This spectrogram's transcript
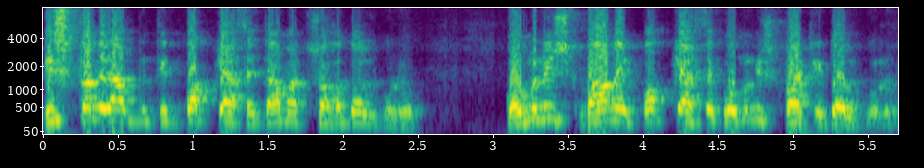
ইসলামী রাজনীতির পক্ষে আছে জামাত সহ দলগুলো। কমিউনিস্ট বামের পক্ষে আছে কমিউনিস্ট পার্টি দলগুলো।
